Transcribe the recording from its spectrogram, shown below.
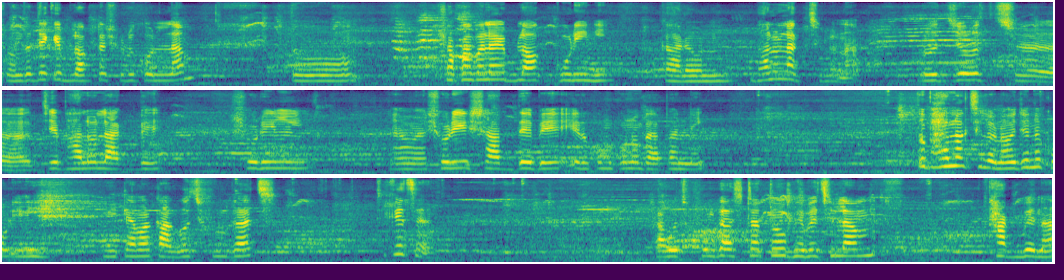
সন্ধ্যা থেকে ব্লগটা শুরু করলাম। তো সকালবেলায় ব্লগ করিনি, কারণ ভালো লাগছিল না। রোজ রোজ যে ভালো লাগবে, শরীর শরীর সাথ দেবে, এরকম কোনো ব্যাপার নেই। তো ভালো লাগছিল না, ওই জন্য করিনি। এটা আমার কাগজ ফুল গাছ, ঠিক আছে? কাগজ ফুল গাছটা তো ভেবেছিলাম থাকবে না।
